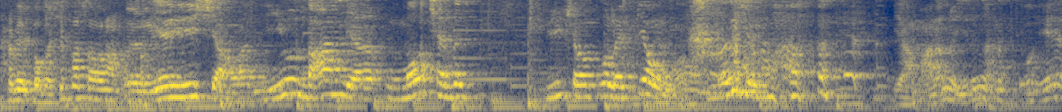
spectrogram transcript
할배 보고 싶어서 呃，言语小了，你又拿两五毛钱的 鱼漂过来钓我，能行吗？呀妈，那鱼竿那钓黑的。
